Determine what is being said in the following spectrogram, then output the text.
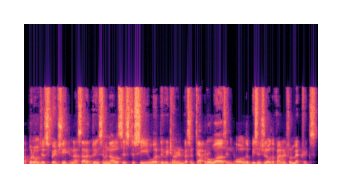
I put it onto a spreadsheet and I started doing some analysis to see what the return on investment capital was and all the, essentially all the financial metrics.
